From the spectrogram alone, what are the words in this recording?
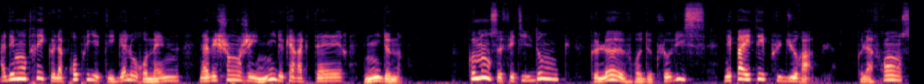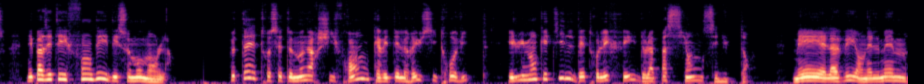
a démontré que la propriété gallo-romaine n'avait changé ni de caractère ni de main. Comment se fait-il donc que l'œuvre de Clovis n'ait pas été plus durable, que la France n'ait pas été fondée dès ce moment-là Peut-être cette monarchie franque avait-elle réussi trop vite, et lui manquait-il d'être l'effet de la patience et du temps. Mais elle avait en elle-même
